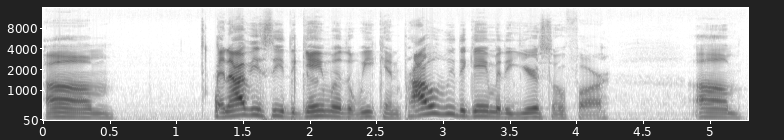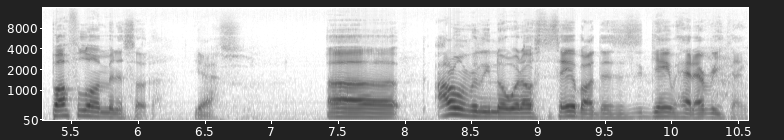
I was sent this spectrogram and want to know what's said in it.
Um, and obviously the game of the weekend, probably the game of the year so far, um, Buffalo and Minnesota. Yes. Uh, I don't really know what else to say about this. This game had everything.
